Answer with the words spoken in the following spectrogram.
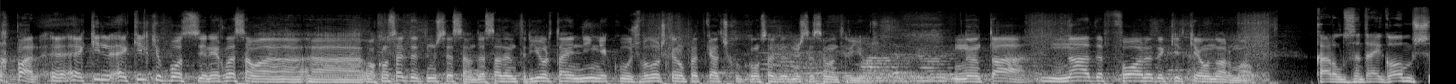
Repare, eh, aquilo, aquilo que eu posso dizer em relação a, a, ao Conselho de Administração da SAD anterior está em linha com os valores que eram praticados com o Conselho de Administração anterior. Não está nada fora daquilo que é o normal. Carlos André Gomes,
